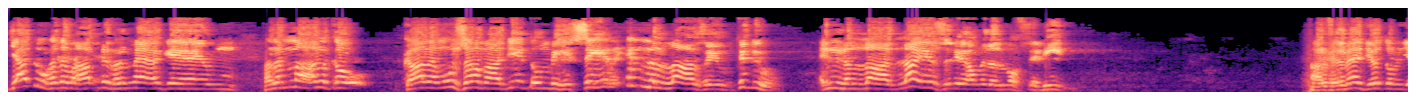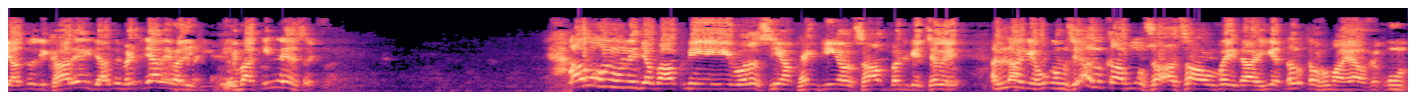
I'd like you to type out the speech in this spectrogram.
جادو ختم آپ نے فرمایا کہ فلما الکو کال موسا ماجی تم بھی سیر ان اللہ سے ان اللہ اللہ عمل المفسدین۔ اور پھر میں جو تم جادو دکھا رہے جادو مٹ جانے والی یہ باقی نہیں رہ سکتا اب انہوں نے جب اپنی وہ رسیاں پھینکی اور سانپ بن کے چلے اللہ کے حکم سے الکا موسا آسا تلکا ہمایا فکون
